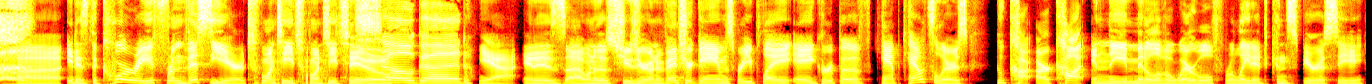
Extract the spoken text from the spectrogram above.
uh, it is the Quarry from this year, 2022. So good. Yeah, it is uh, one of those choose your own adventure games where you play a group of camp counselors who ca- are caught in the middle of a werewolf related conspiracy.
